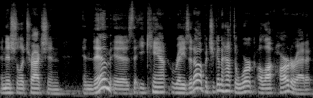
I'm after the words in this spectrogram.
initial attraction in them is that you can't raise it up, but you're going to have to work a lot harder at it.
